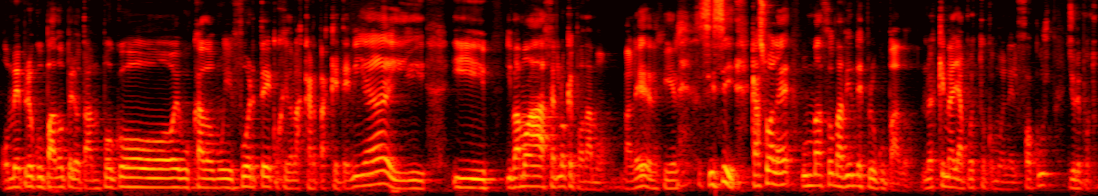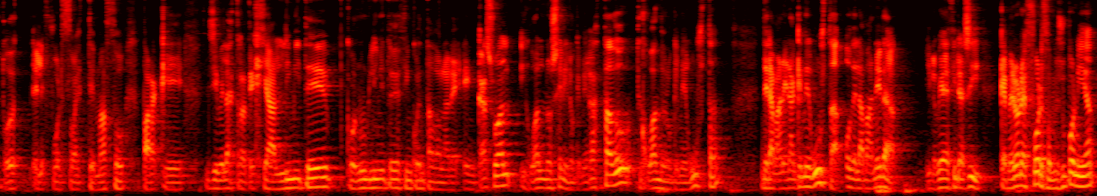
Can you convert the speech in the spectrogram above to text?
O me he preocupado, pero tampoco he buscado muy fuerte, he cogido las cartas que tenía y, y- y vamos a hacer lo que podamos, ¿vale? Es decir, sí, sí, casual es un mazo más bien despreocupado. No es que me haya puesto como en el focus, yo le he puesto todo el esfuerzo a este mazo para que lleve la estrategia al límite con un límite de 50 dólares. En casual, igual no sé ni lo que me he gastado, estoy jugando lo que me gusta, de la manera que me gusta o de la manera, y lo voy a decir así, que menor esfuerzo me suponía.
